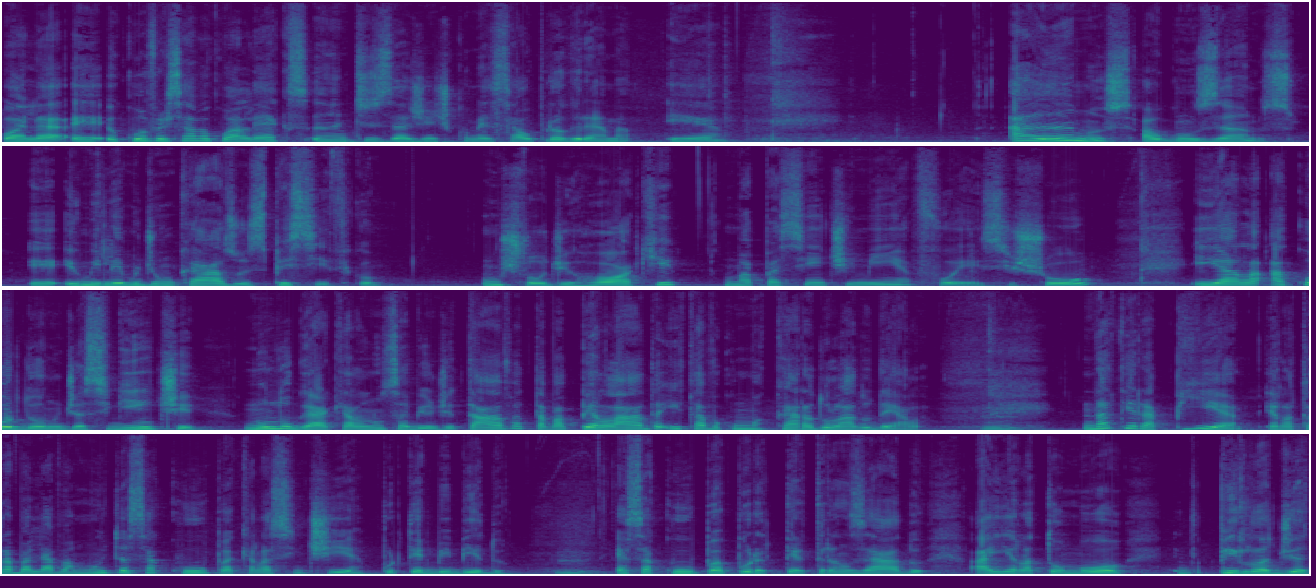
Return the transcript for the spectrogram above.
Olha, é, eu conversava com o Alex antes da gente começar o programa. É, há anos, alguns anos, eu me lembro de um caso específico. Um show de rock, uma paciente minha foi a esse show e ela acordou no dia seguinte num lugar que ela não sabia onde estava, estava pelada e estava com uma cara do lado dela. Na terapia, ela trabalhava muito essa culpa que ela sentia por ter bebido, essa culpa por ter transado. Aí ela tomou pílula dia-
